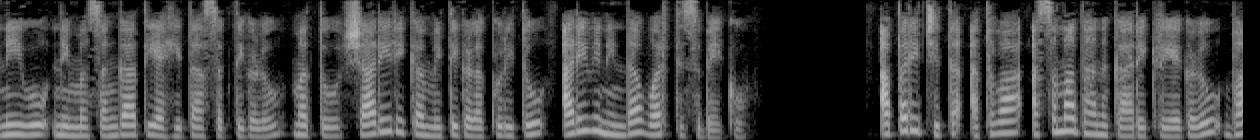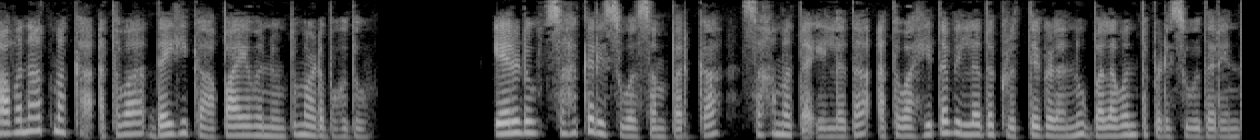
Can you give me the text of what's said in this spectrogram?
ನೀವು ನಿಮ್ಮ ಸಂಗಾತಿಯ ಹಿತಾಸಕ್ತಿಗಳು ಮತ್ತು ಶಾರೀರಿಕ ಮಿತಿಗಳ ಕುರಿತು ಅರಿವಿನಿಂದ ವರ್ತಿಸಬೇಕು. ಅಪರಿಚಿತ ಅಥವಾ ಅಸಮಾಧಾನಕಾರಿ ಕ್ರಿಯೆಗಳು ಭಾವನಾತ್ಮಕ ಅಥವಾ ದೈಹಿಕ ಅಪಾಯವನ್ನುಂಟು ಮಾಡಬಹುದು ಎರಡು, ಸಹಕರಿಸುವ ಸಂಪರ್ಕ, ಸಹಮತ ಇಲ್ಲದ ಅಥವಾ ಹಿತವಿಲ್ಲದ ಕೃತ್ಯಗಳನ್ನು ಬಲವಂತಪಡಿಸುವುದರಿಂದ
